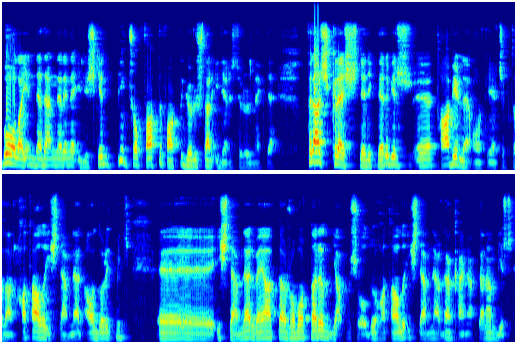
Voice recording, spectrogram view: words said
bu olayın nedenlerine ilişkin birçok farklı farklı görüşler ileri sürülmekte. Flash crash dedikleri bir e, tabirle ortaya çıktılar. Hatalı işlemler, algoritmik e, işlemler veyahut da robotların yapmış olduğu hatalı işlemlerden kaynaklanan bir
